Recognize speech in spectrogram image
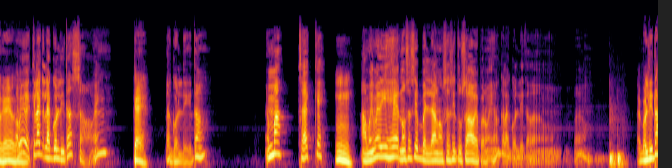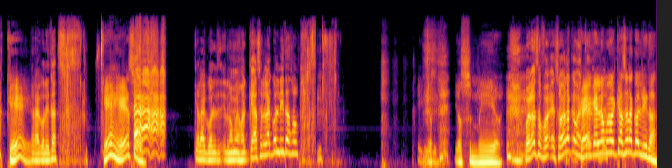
ok, Papi, ok. es que la- las gorditas saben. ¿Qué? Las gorditas. Es más, ¿sabes qué? Mm. A mí me dije, no sé si es verdad, no sé si tú sabes, pero me dijeron que las gorditas. ¿Las gorditas qué? Que las gorditas. ¿Qué es eso? Que las lo mejor que hacen las gorditas son. Ay, Dios, Dios mío. Bueno, eso fue, eso es lo que me ¿Qué, está- qué es lo mejor que hace la gordita?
